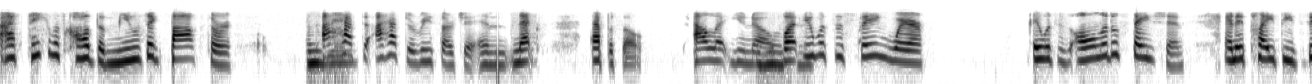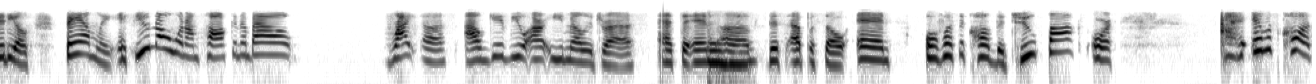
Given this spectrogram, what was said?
I think it was called the music box or I Mhm. have to I have to research it in next episode. I'll let you know. Mhm. But it was this thing where it was his own little station and it played these videos. Family, if you know what I'm talking about, write us. I'll give you our email address at the end Mhm. of this episode. And or was it called the jukebox or I, it was called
